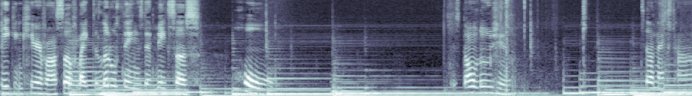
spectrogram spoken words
taking care of ourselves, like the little things that makes us whole. Just don't lose you. Till next time.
